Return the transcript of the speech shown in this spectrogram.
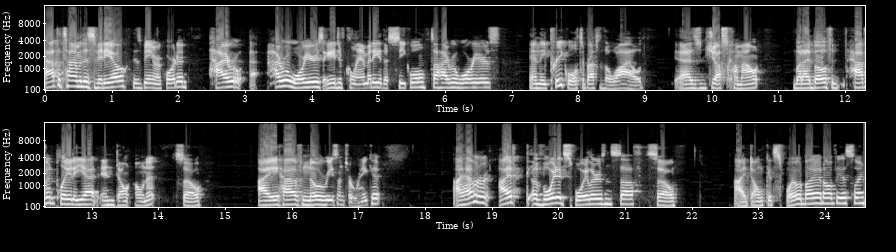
at the time of this video is being recorded, Hyrule, Hyrule Warriors Age of Calamity, the sequel to Hyrule Warriors, and the prequel to Breath of the Wild has just come out, but I both haven't played it yet and don't own it, so I have no reason to rank it. I haven't. I've avoided spoilers and stuff, so I don't get spoiled by it, obviously.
